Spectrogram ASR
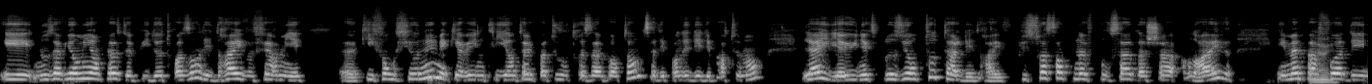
et nous avions mis en place depuis 2-3 ans des drives fermiers euh, qui fonctionnaient, mais qui avaient une clientèle pas toujours très importante, ça dépendait des départements. Là, il y a eu une explosion totale des drives, plus 69% d'achats en drive, et même ah parfois des,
